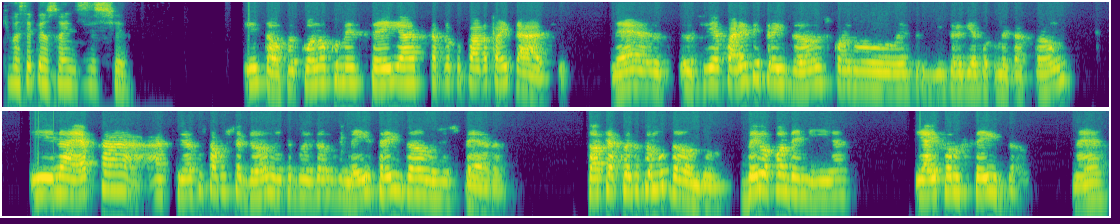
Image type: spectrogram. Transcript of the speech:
que você pensou em desistir? Então, foi quando eu comecei a ficar preocupada com a idade. Né? Eu tinha 43 anos quando entreguei a documentação e, na época, as crianças estavam chegando entre dois anos e meio e três anos de espera. Só que a coisa foi mudando. Veio a pandemia, e aí foram seis anos, né?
